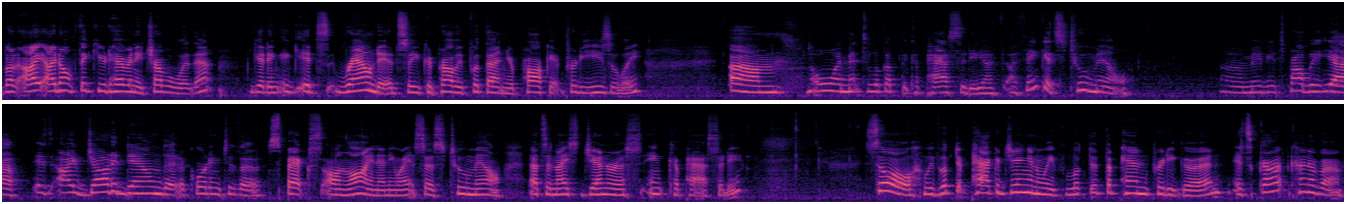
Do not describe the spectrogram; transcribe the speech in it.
But I, I don't think you'd have any trouble with it. Getting It's rounded, so you could probably put that in your pocket pretty easily. Um, oh, I meant to look up the capacity. I, I think it's 2 mil. Uh, maybe it's probably, yeah, it's, I jotted down that according to the specs online anyway, it says 2 mil. That's a nice generous ink capacity. So, we've looked at packaging and we've looked at the pen pretty good. It's got kind of a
